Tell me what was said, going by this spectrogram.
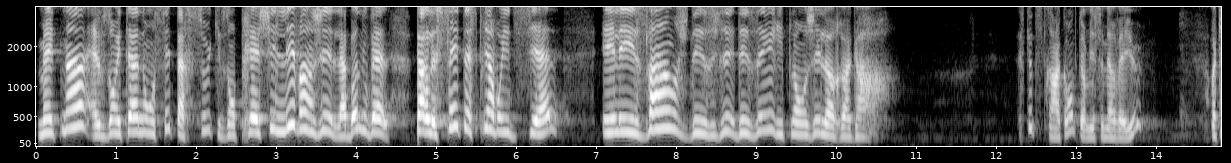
Maintenant, elles vous ont été annoncées par ceux qui vous ont prêché l'Évangile, la bonne nouvelle, par le Saint-Esprit envoyé du ciel, et les anges désirent y plonger leur regard. Est-ce que tu te rends compte combien c'est merveilleux? OK,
